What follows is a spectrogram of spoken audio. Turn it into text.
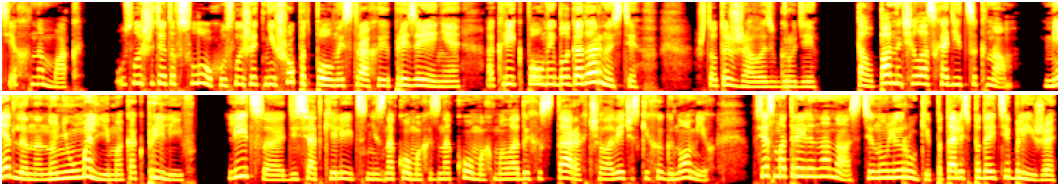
Техномаг. Услышать это вслух, услышать не шепот полный страха и презрения, а крик полной благодарности, что-то сжалось в груди. Толпа начала сходиться к нам. Медленно, но неумолимо, как прилив. Лица, десятки лиц, незнакомых и знакомых, молодых и старых, человеческих и гномьих, все смотрели на нас, тянули руки, пытались подойти ближе,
